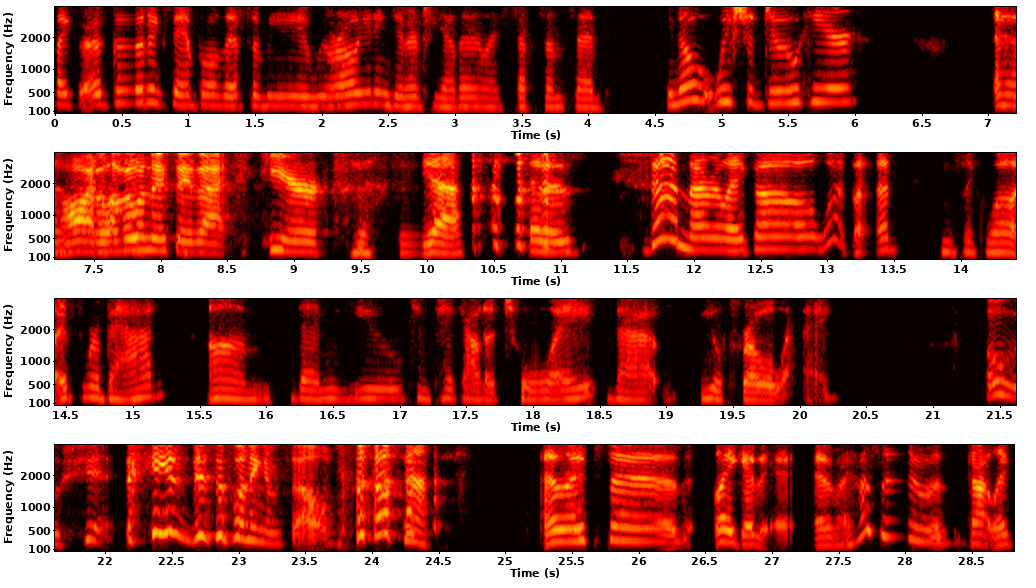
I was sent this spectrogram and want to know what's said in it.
like a good example of this would be we were all eating dinner together, and my stepson said, "You know what we should do here." And oh, I love it when they say that here. yeah, and his dad and I were like, "Oh, what, bud?" He's like, "Well, if we're bad, um, then you can pick out a toy that you'll throw away." Oh shit! He's disciplining himself. yeah, and I said, like, and, and my husband was got like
